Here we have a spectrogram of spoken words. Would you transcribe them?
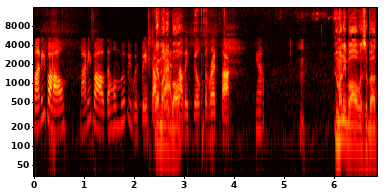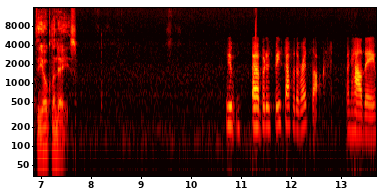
Moneyball, Moneyball. The whole movie was based off Yeah, of that. and How they built the Red Sox. Yeah. Moneyball was about the Oakland A's. It, uh, but it was based off of the Red Sox and how they.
